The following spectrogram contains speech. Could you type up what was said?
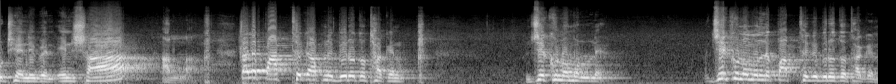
উঠিয়ে নেবেন ইনশা আল্লাহ তাহলে পাপ থেকে আপনি বিরত থাকেন যে কোনো মূল্যে। যে কোনো মূল্যে পাপ থেকে বিরত থাকেন।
